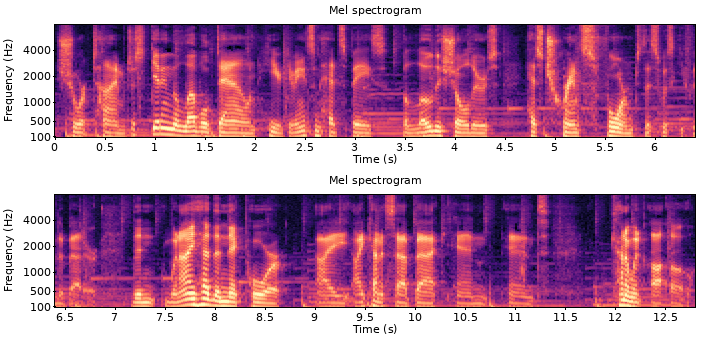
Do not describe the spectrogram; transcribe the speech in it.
short time, just getting the level down here, giving it some headspace below the shoulders has transformed this whiskey for the better. Then when I had the neck pour, I, I kind of sat back and and kind of went, uh-oh,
